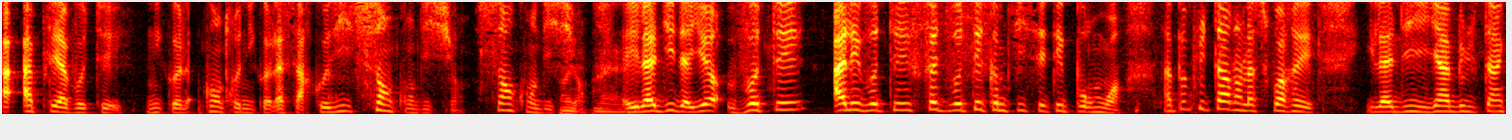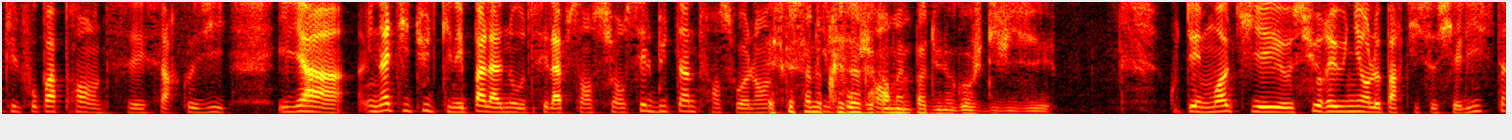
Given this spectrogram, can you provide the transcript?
appelé à voter contre Nicolas Sarkozy sans condition, sans condition. Et il a dit d'ailleurs votez, allez voter, faites voter comme si c'était pour moi. Un peu plus tard dans la soirée, il a dit il y a un bulletin qu'il ne faut pas prendre, c'est Sarkozy. Il y a une attitude qui n'est pas la nôtre, c'est l'abstention, c'est le bulletin de François Hollande. Est-ce que ça ne présage quand même pas d'une gauche divisée? Écoutez, moi qui ai su réunir le Parti socialiste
